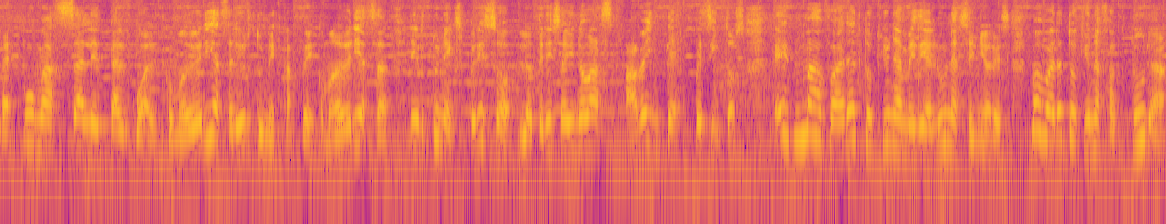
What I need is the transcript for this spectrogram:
la espuma sale tal cual, como debería salir tu Nescafé, como debería salir tu Expreso, lo tenés ahí nomás a 20 pesitos, es más barato que una media luna señores, más barato que una factura,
